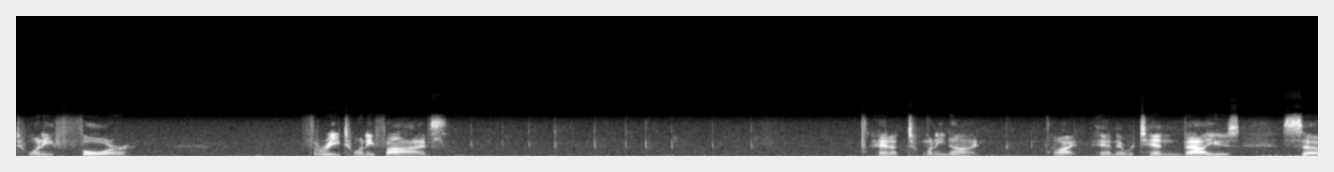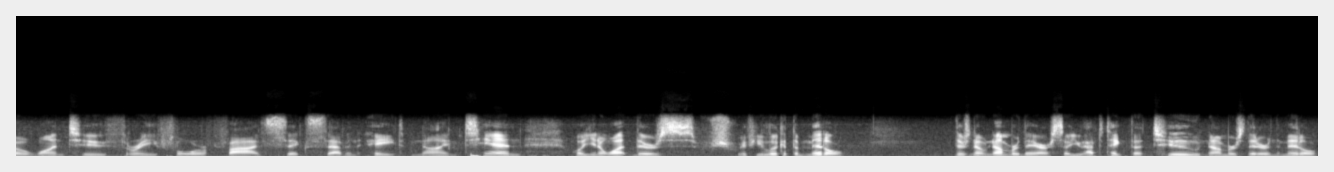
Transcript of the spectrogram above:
24, 325s, and a 29. Alright, and there were 10 values. So 1, 2, 3, 4, 5, 6, 7, 8, 9, 10. Well, you know what? There's, if you look at the middle, there's no number there, so you have to take the two numbers that are in the middle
